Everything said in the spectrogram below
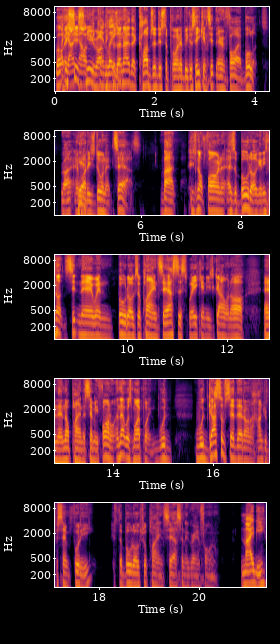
Well, I it's just know new, right? Because I know that clubs are disappointed because he can sit there and fire bullets, right? And Yeah. what he's doing at South. But he's not firing it as a Bulldog and he's not sitting there when Bulldogs are playing South this week and he's going, oh, and they're not playing a semi final. And that was my point. Would would Gus have said that on 100% footy if the Bulldogs were playing South in a grand final? Maybe.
